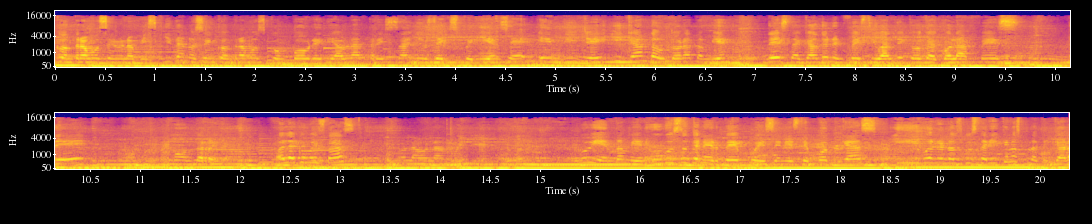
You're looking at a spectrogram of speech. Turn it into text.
encontramos en una pizquita, nos encontramos con Pobre Diabla, tres años de experiencia en DJ y cantautora también, destacando en el Festival de Coca-Cola Fest de Monterrey. Hola, ¿cómo estás? Hola, hola, muy bien. Muy bien también, un gusto tenerte pues en este podcast y bueno, nos gustaría que nos platicaras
